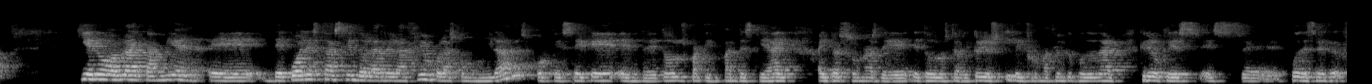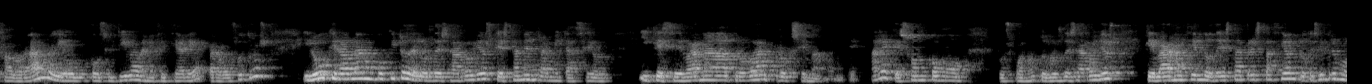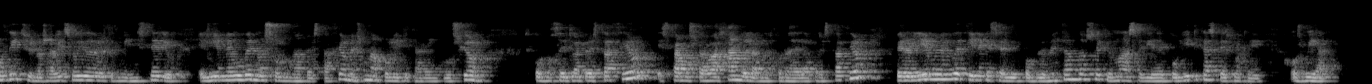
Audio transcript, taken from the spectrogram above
Quiero hablar también eh, de cuál está siendo la relación con las comunidades, porque sé que entre todos los participantes que hay, hay personas de, todos los territorios y la información que puedo dar creo que es, eh, puede ser favorable o positiva, beneficiaria para vosotros. Y luego quiero hablar un poquito de los desarrollos que están en tramitación y que se van a aprobar próximamente, ¿vale? Que son como, pues bueno, todos los desarrollos que van haciendo de esta prestación, lo que siempre hemos dicho y nos habéis oído desde el Ministerio, el IMV no es solo una prestación, es una política de inclusión. Conocéis la prestación, estamos trabajando en la mejora de la prestación, pero el IMV tiene que seguir complementándose con una serie de políticas que es lo que os voy a,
